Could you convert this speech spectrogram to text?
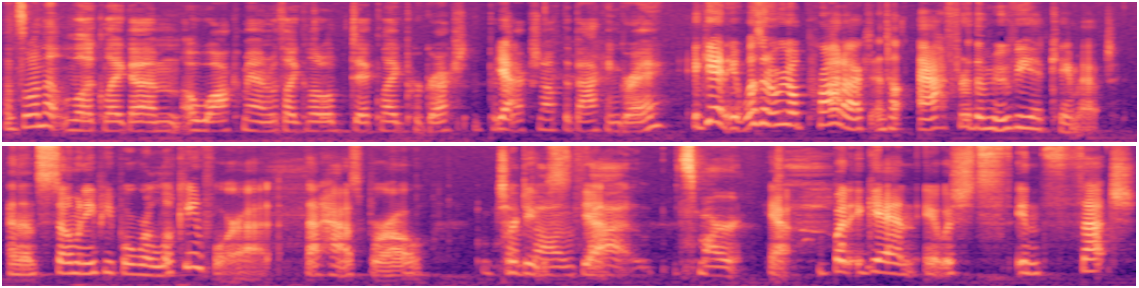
That's the one that looked like um, a Walkman with like a little dick like progression projection off the back in gray. Again, it wasn't a real product until after the movie had came out, and then so many people were looking for it that Hasbro Jumped produced. Yeah, that. Smart. Yeah. But again, it was in such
